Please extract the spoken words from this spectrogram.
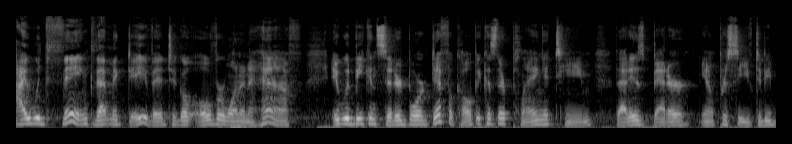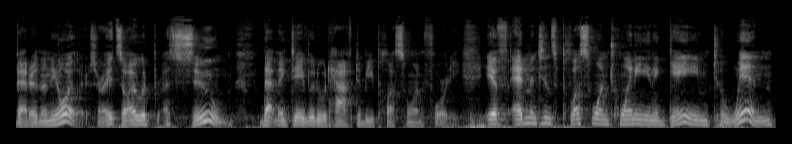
I would think that McDavid to go over one and a half, it would be considered more difficult because they're playing a team that is better, you know, perceived to be better than the Oilers, right? So I would assume that McDavid would have to be plus 140. If Edmonton's plus 120 in a game to win,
